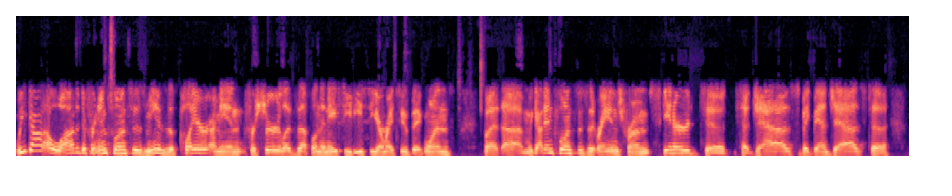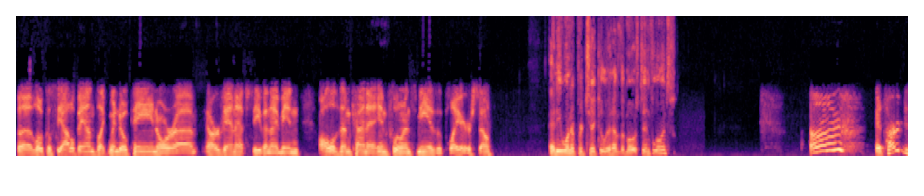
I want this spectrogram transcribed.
We got a lot of different influences. Me as a player, I mean, for sure, Led Zeppelin and ACDC are my two big ones. But um, we got influences that range from Skynyrd to, to jazz, big band jazz, to the local Seattle bands like Window Pane or uh, or Van Epps. Even I mean, all of them kind of influenced me as a player. So, Anyone in particular have the most influence? um, it's hard to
